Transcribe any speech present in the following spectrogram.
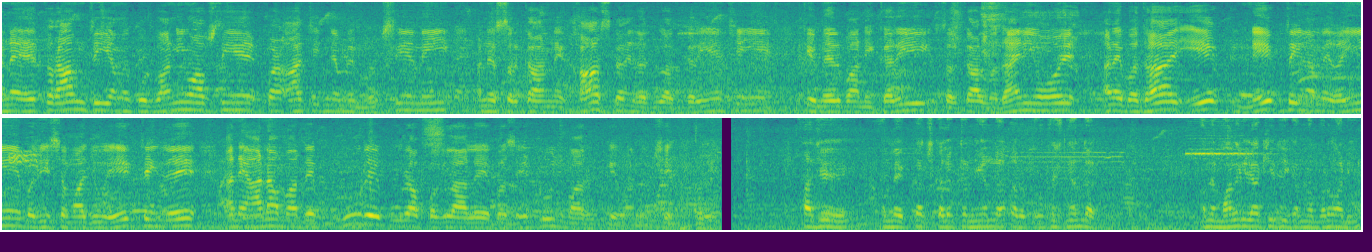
અને એહતરામથી અમે કુરબાનીઓ આપશીએ પણ આ ચીજને અમે મૂકશીએ નહીં અને સરકારને ખાસ કરીને રજૂઆત કરીએ છીએ. કે મહેરબાની કરી, સરકાર બધાની હોય અને બધા એક નેક થઈને અમે રહીએ, બધી સમાજો એક થઈને રહે અને આના માટે પૂરેપૂરા પગલાં લે, બસ એટલું જ મારું કહેવાનું છે. આજે અમે કચ્છ કલેક્ટરની અંદર ઓફિસની અંદર અમે માંગણી રાખી હતી કે અમને મળવાની.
